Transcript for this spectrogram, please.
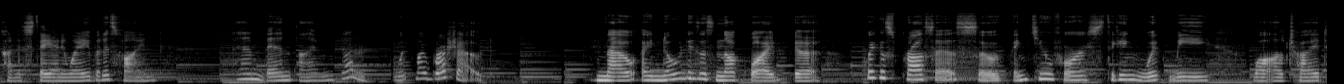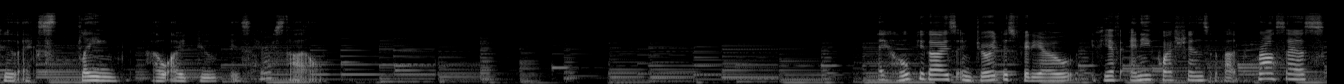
kind of stay anyway, but it's fine. And then I'm done with my brush out. Now, I know this is not quite the quickest process, so thank you for sticking with me while I'll try to explain how I do this hairstyle. I hope you guys enjoyed this video. If you have any questions about the process,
